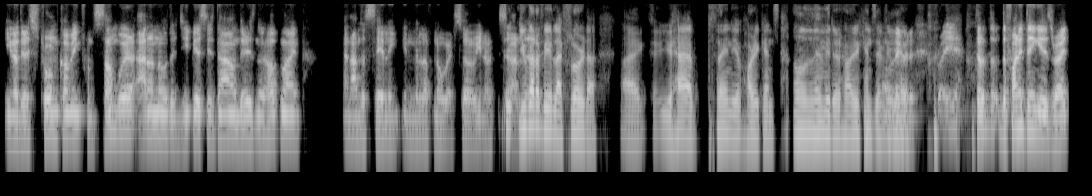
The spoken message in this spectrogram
You know, there's storm coming from somewhere. I don't know. The GPS is down. There is no helpline, and I'm just sailing in the middle of nowhere. So you know, See, uh, you gotta be like Florida. Like you have plenty of hurricanes, unlimited hurricanes every year. Right. yeah. The, the the funny thing is, right?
